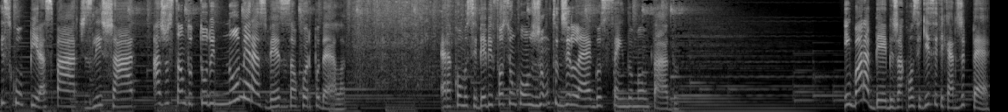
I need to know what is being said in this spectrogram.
esculpir as partes, lixar, ajustando tudo inúmeras vezes ao corpo dela. Era como se Baby fosse um conjunto de Legos sendo montado. Embora Baby já conseguisse ficar de pé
